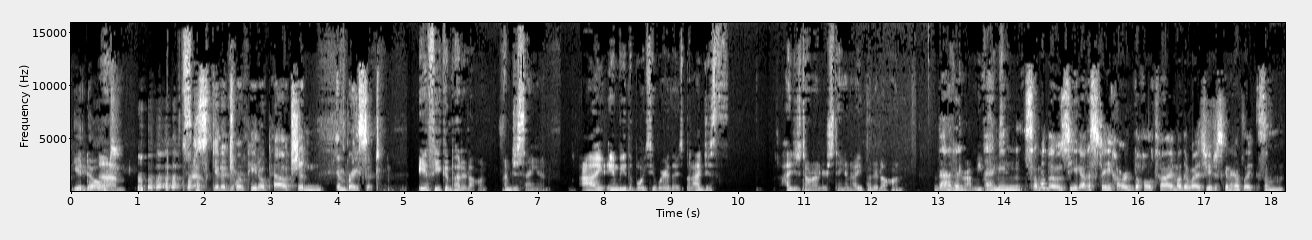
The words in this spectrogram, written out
You don't. Um, so, just get a torpedo pouch and embrace it. If you can put it on. I'm just saying. I envy the boys who wear those, but I just, I just don't understand how you put it on. That and, me I mean, some of those you got to stay hard the whole time. Otherwise, you're just going to have like some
